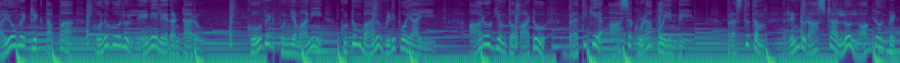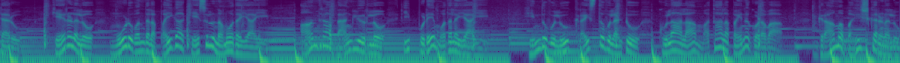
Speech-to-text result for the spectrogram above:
బయోమెట్రిక్ తప్ప కొనుగోలు లేనే లేదంటారు. కోవిడ్ పుణ్యమాని కుటుంబాలు విడిపోయాయి. ఆరోగ్యంతో పాటు బ్రతికే ఆశ కూడా పోయింది. ప్రస్తుతం రెండు రాష్ట్రాల్లో లాక్డౌన్ పెట్టారు. కేరళలో మూడు వందల పైగా కేసులు నమోదయ్యాయి. ఆంధ్ర బెంగళూరులో ఇప్పుడే మొదలయ్యాయి. హిందువులు క్రైస్తవులంటూ కులాల మతాలపైన గొడవ. గ్రామ బహిష్కరణలు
